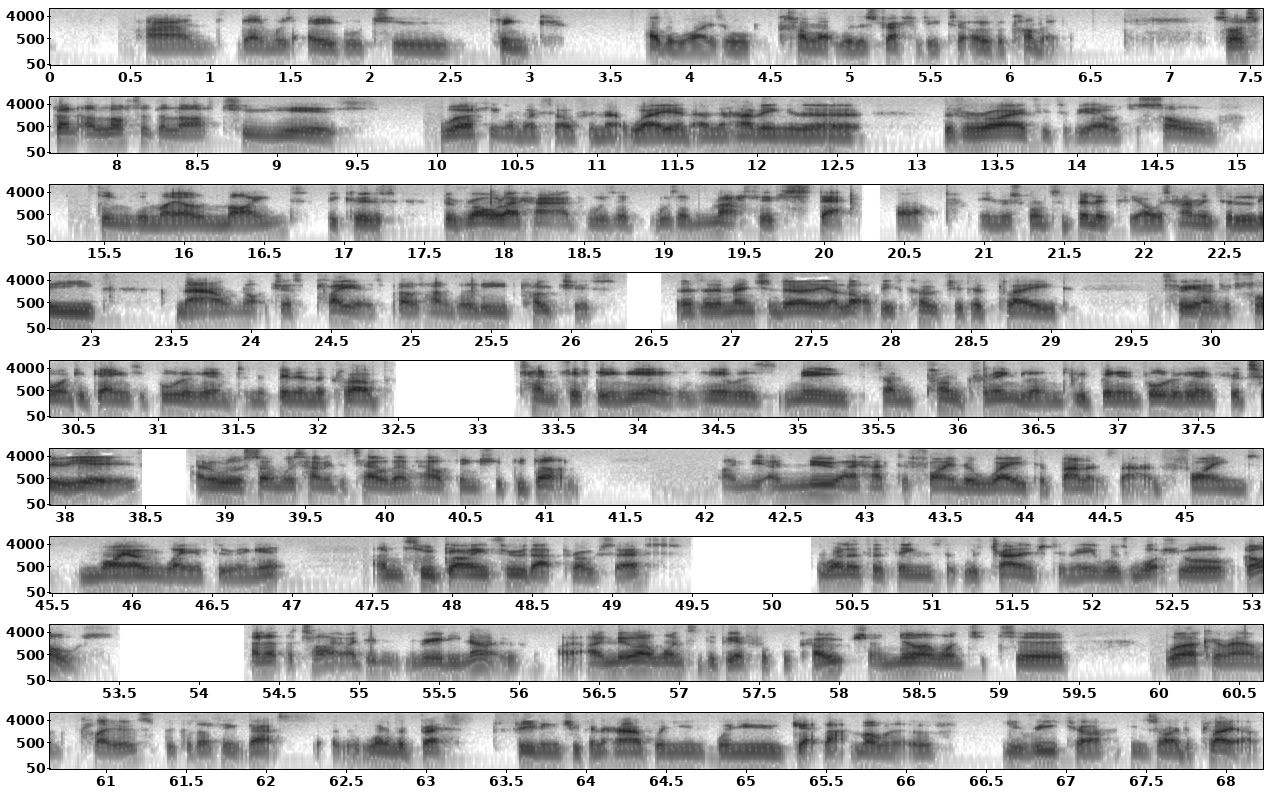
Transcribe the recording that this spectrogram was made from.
and then was able to think otherwise or come up with a strategy to overcome it. So I spent a lot of the last two years working on myself in that way and, and having the the variety to be able to solve things in my own mind because the role I had was a was a massive step up in responsibility. I was having to lead now, not just players, but I was having to lead coaches. As I mentioned earlier, a lot of these coaches had played 300, 400 games of Bodø/Glimt and had been in the club 10, 15 years. And here was me, some punk from England who'd been in Bodø/Glimt for two years, and all of a sudden was having to tell them how things should be done. I, knew, I knew I had to find a way to balance that and find my own way of doing it. And through going through that process, one of the things that was challenged to me was what's your goals? And at the time, I didn't really know. I, I, knew I wanted to be a football coach. I knew I wanted to work around players because I think that's one of the best feelings you can have when you when you get that moment of eureka inside a player.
